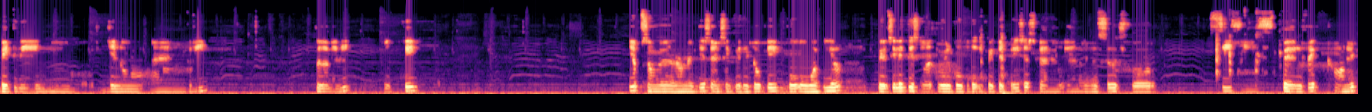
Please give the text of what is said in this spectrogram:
between uh, yellow and green. Color maybe. Okay. Yep somewhere around like this. And simply hit ok go over here we'll select this earth we will go to the effected presets panel and we will search for cc sphere effect on it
